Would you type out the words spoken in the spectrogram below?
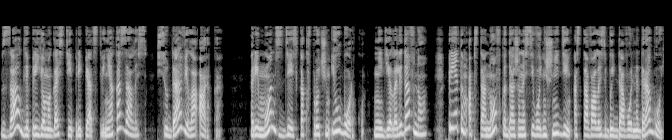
В зал для приема гостей препятствий не оказалось. Сюда вела арка. Ремонт здесь, как, впрочем, и уборку, не делали давно. При этом обстановка даже на сегодняшний день оставалась быть довольно дорогой.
